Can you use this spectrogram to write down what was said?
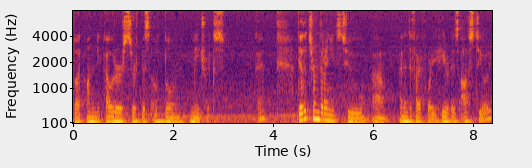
but on the outer surface of bone matrix. Okay. The other term that I need to um, identify for you here is osteoid.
